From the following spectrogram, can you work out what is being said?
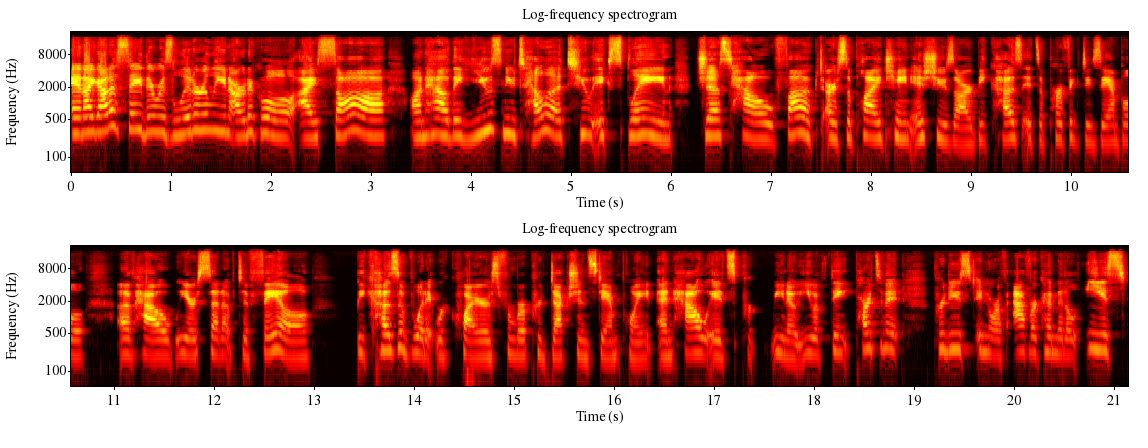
and i gotta say there was literally an article i saw on how they use nutella to explain just how fucked our supply chain issues are because it's a perfect example of how we are set up to fail because of what it requires from a production standpoint and how it's you know you have think parts of it produced in north africa middle east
